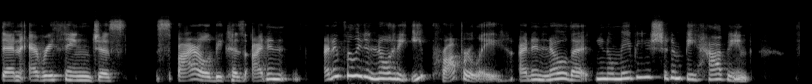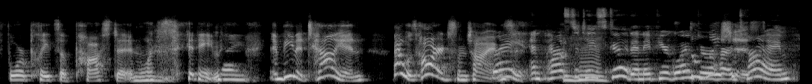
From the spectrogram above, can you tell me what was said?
then everything just spiraled because I didn't I didn't really didn't know how to eat properly. I didn't know that, you know, maybe you shouldn't be having four plates of pasta in one sitting. Right. And being Italian, that was hard sometimes. Right. And pasta mm-hmm. tastes good. And if you're going Delicious. through a hard time,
